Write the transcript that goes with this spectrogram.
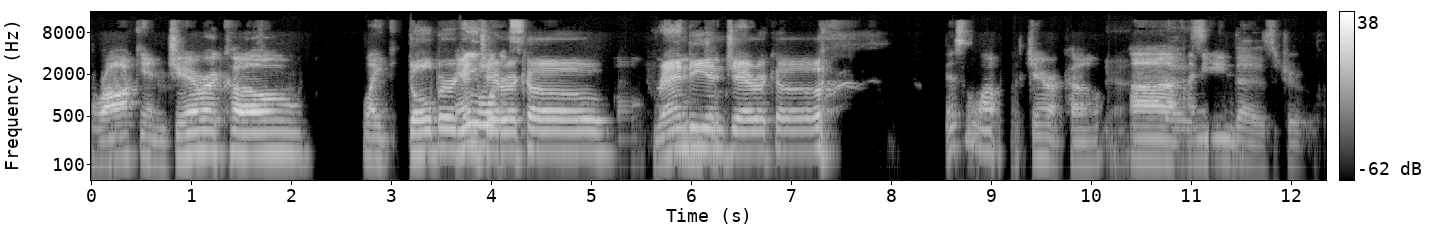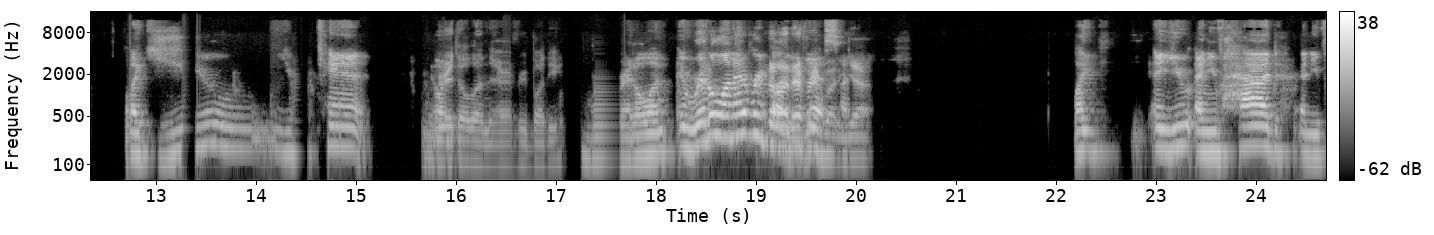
Brock and Jericho, like Goldberg and Anyone- Jericho. Randy and Jericho. there's a lot with Jericho. Yeah. Uh, That I mean, that is true. like you, you can't you know, Riddle and everybody. riddle and, and eh, riddle and everybody. Not everybody, yes. Yeah. like and you and you've had and you've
